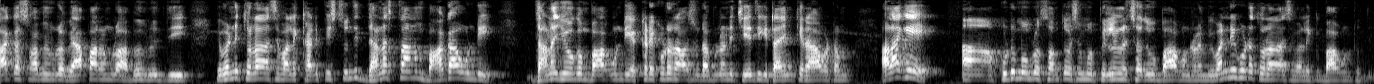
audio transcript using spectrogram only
భాగస్వామ్యంలో వ్యాపారంలో అభివృద్ధి ఇవన్నీ తులారాశి వాళ్ళకి కనిపిస్తుంది. ధనస్థానం బాగా ఉండి ధనయోగం బాగుండి ఎక్కడెక్కడో రావాల్సిన డబ్బులన్నీ చేతికి టైంకి రావటం. అలాగే కుటుంబంలో సంతోషము పిల్లల చదువు బాగుండడం ఇవన్నీ కూడా తులారాశి వాళ్ళకి బాగుంటుంది.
